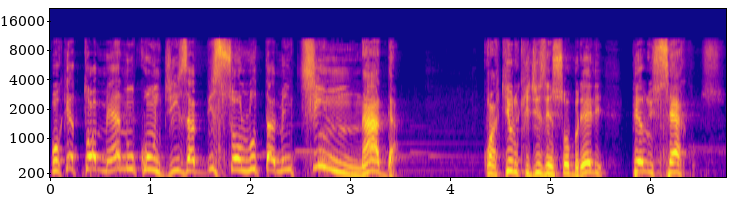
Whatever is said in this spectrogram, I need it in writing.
Porque Tomé não condiz absolutamente nada com aquilo que dizem sobre ele pelos séculos.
